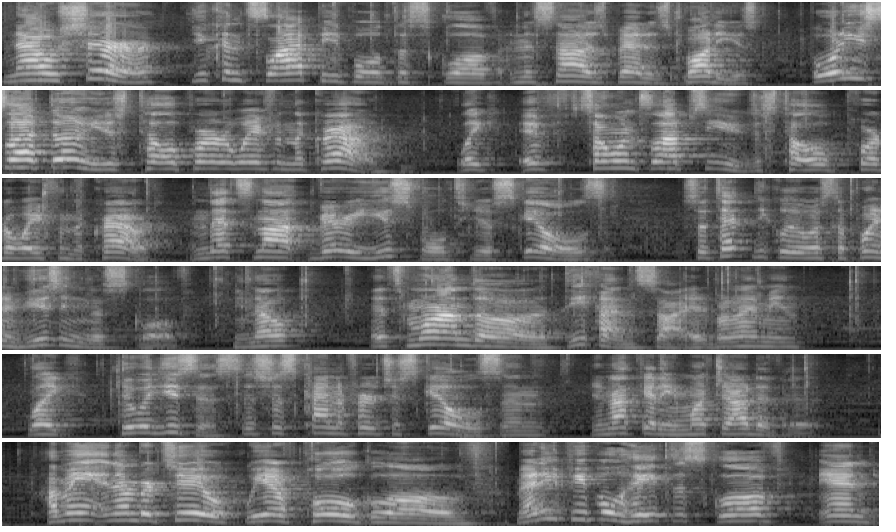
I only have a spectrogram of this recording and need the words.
Now, sure, you can slap people with this glove, and it's not as bad as buddies, but what when you slap them, you just teleport away from the crowd. Like, if someone slaps you, just teleport away from the crowd. And that's not very useful to your skills. So technically, what's the point of using this glove? You know? It's more on the defense side, but I mean, like, who would use this? This just kind of hurts your skills, and you're not getting much out of it. Coming at number two, we have Pull Glove. Many people hate this glove, and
